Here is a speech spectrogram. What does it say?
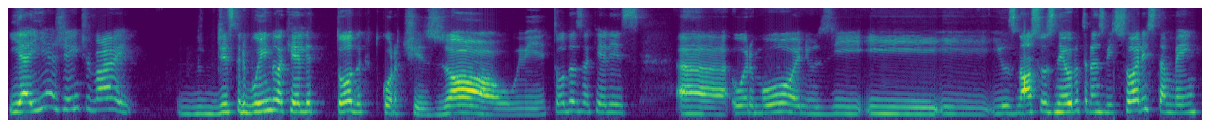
E aí a gente vai distribuindo aquele todo cortisol e todos aqueles uh, hormônios e, e, e, e, os nossos neurotransmissores também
